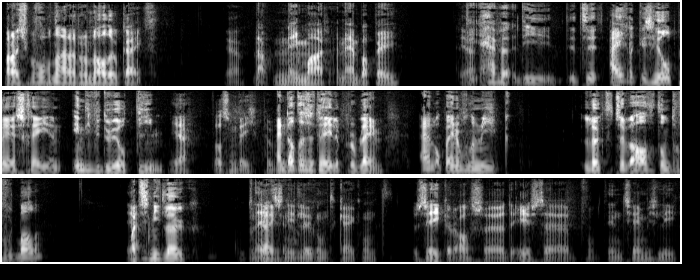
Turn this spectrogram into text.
Maar als je bijvoorbeeld naar een Ronaldo kijkt, Ja, nou, Neymar en Mbappé, Ja. die hebben, die, het, het- eigenlijk is heel PSG een individueel team. ja, dat is een beetje het probleem. En dat is het hele probleem. En op een of andere manier lukt het ze wel altijd om te voetballen. Maar Ja. het is niet leuk om te Nee, kijken. het is niet leuk om te kijken. Want zeker als ze de eerste, bijvoorbeeld in de Champions League,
